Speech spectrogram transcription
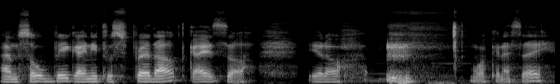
I'm so big I need to spread out guys so you know what can I say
